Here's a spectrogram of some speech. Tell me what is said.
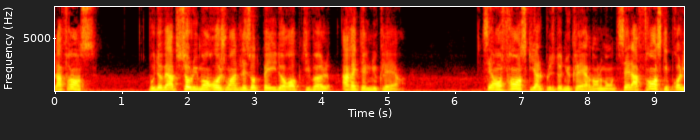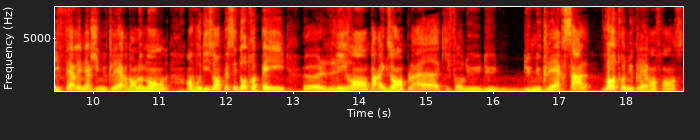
La France, vous devez absolument rejoindre les autres pays d'Europe qui veulent arrêter le nucléaire. C'est en France qu'il y a le plus de nucléaire dans le monde. C'est la France qui prolifère l'énergie nucléaire dans le monde, en vous disant que c'est d'autres pays, euh, l'Iran par exemple, hein, qui font du, du, nucléaire sale. Votre nucléaire en France,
